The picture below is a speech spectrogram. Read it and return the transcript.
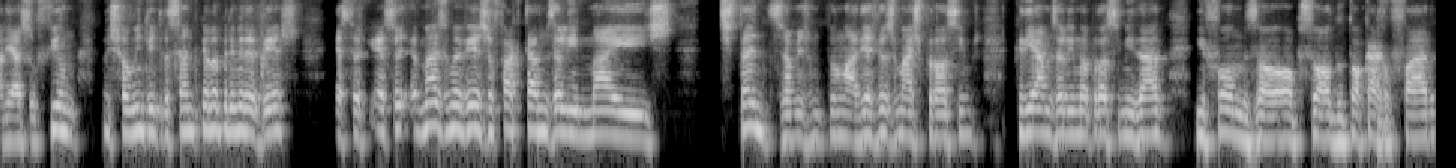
aliás o filme, mas foi muito interessante pela primeira vez, essa, essa, mais uma vez o facto de estarmos ali mais distantes ao mesmo por um lado e às vezes mais próximos, criámos ali uma proximidade e fomos ao, ao pessoal do Toca a Rufar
